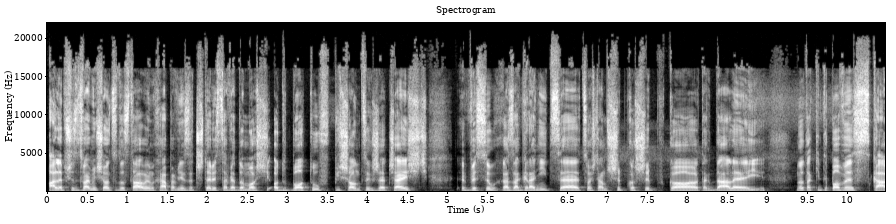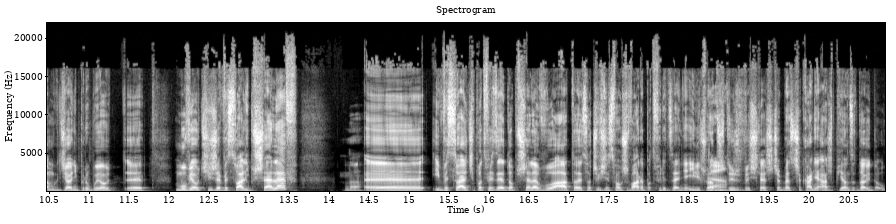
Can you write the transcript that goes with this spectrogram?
ale przez dwa miesiące dostałem chyba pewnie ze 400 wiadomości od botów piszących, że cześć, wysyłka za granicę, coś tam szybko, szybko, tak dalej. No taki typowy scam, gdzie oni próbują, y, mówią ci, że wysłali przelew, No. y, i wysyłają ci potwierdzenie do przelewu, a to jest oczywiście sfałszowane potwierdzenie i liczą na to, Tak. że ty już wyślesz, czy bez czekania, aż pieniądze dojdą.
